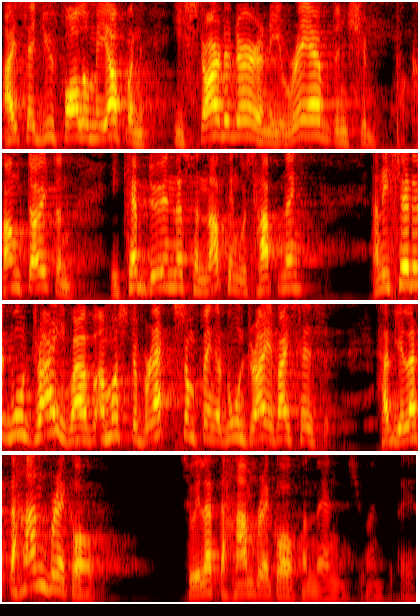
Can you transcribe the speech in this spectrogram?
I said, You follow me up. And he started her, and he revved, and she conked out, and he kept doing this, and nothing was happening. And he said, It won't drive. I must have wrecked something. It won't drive. I says, Have you let the handbrake off? So he let the handbrake off, and then she went to bed.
